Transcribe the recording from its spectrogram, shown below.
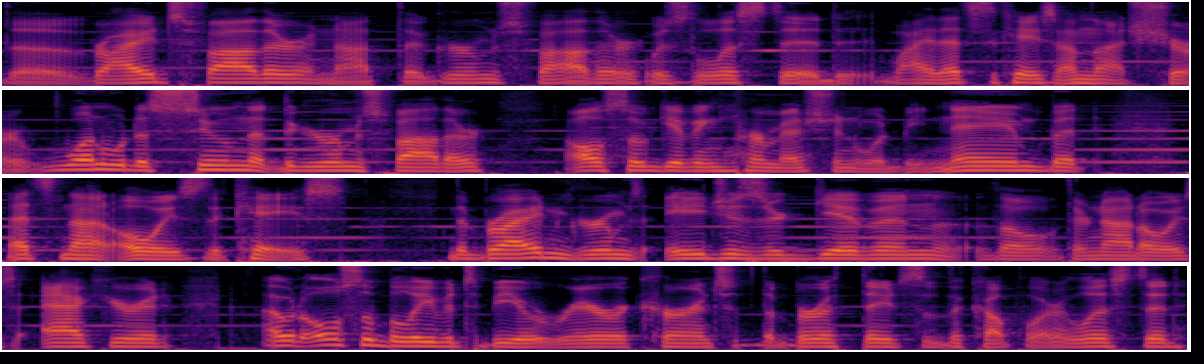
the bride's father and not the groom's father was listed, why that's the case, I'm not sure. One would assume that the groom's father also giving permission would be named, but that's not always the case. The bride and groom's ages are given, though they're not always accurate. I would also believe it to be a rare occurrence if the birth dates of the couple are listed.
